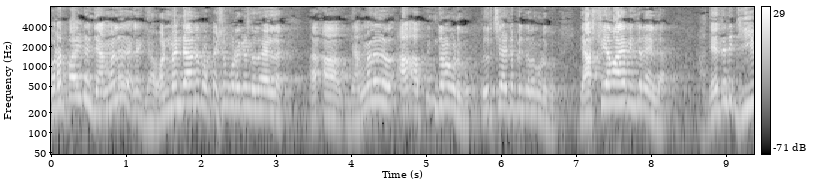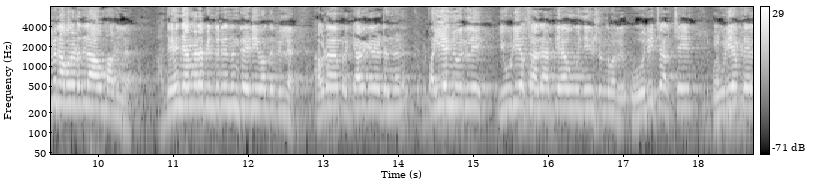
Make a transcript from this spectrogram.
ഉറപ്പായിട്ടും ഞങ്ങൾ അല്ലെ ഗവൺമെന്റ് ആണ് പ്രൊട്ടക്ഷൻ കൊടുക്കേണ്ടത് അയാൾ. ഞങ്ങൾ പിന്തുണ കൊടുക്കും. തീർച്ചയായിട്ടും പിന്തുണ കൊടുക്കും. രാഷ്ട്രീയമായ പിന്തുണയല്ല. അദ്ദേഹത്തിന്റെ ജീവൻ അപകടത്തിലാവാൻ പാടില്ല. അദ്ദേഹം ഞങ്ങളുടെ പിന്തുണയൊന്നും തേടി വന്നിട്ടില്ല. അവിടെ പ്രഖ്യാപിക്കാനായിട്ട് എന്താണ്? പയ്യന്നൂരിൽ യു ഡി എഫ് സ്ഥാനാർത്ഥിയാവും കുഞ്ഞികൃഷ്ണൻ എന്ന് പറയും ഒരു ചർച്ചയും യു ഡി എഫ്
